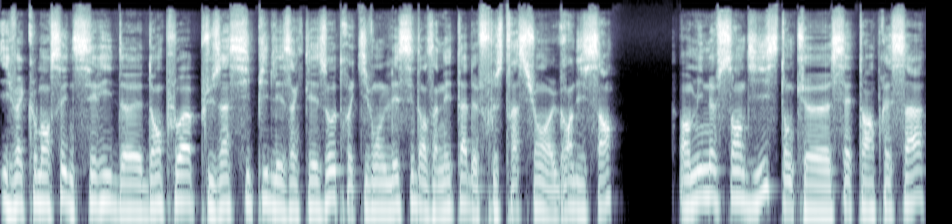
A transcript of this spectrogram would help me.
il va commencer une série de- d'emplois plus insipides les uns que les autres qui vont le laisser dans un état de frustration euh, grandissant. En 1910, donc euh, sept ans après ça,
